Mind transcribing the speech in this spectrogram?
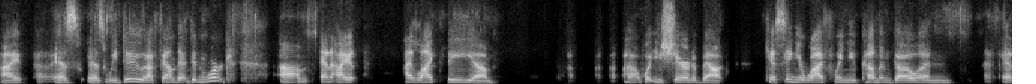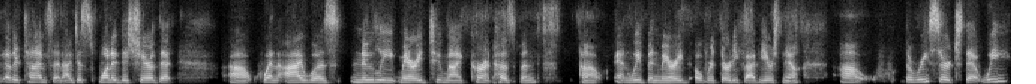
I, uh, as as we do, I found that didn't work. Um, and I, I like the um, uh, what you shared about kissing your wife when you come and go, and uh, at other times. And I just wanted to share that uh, when I was newly married to my current husband, uh, and we've been married over 35 years now. Uh, the research that we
